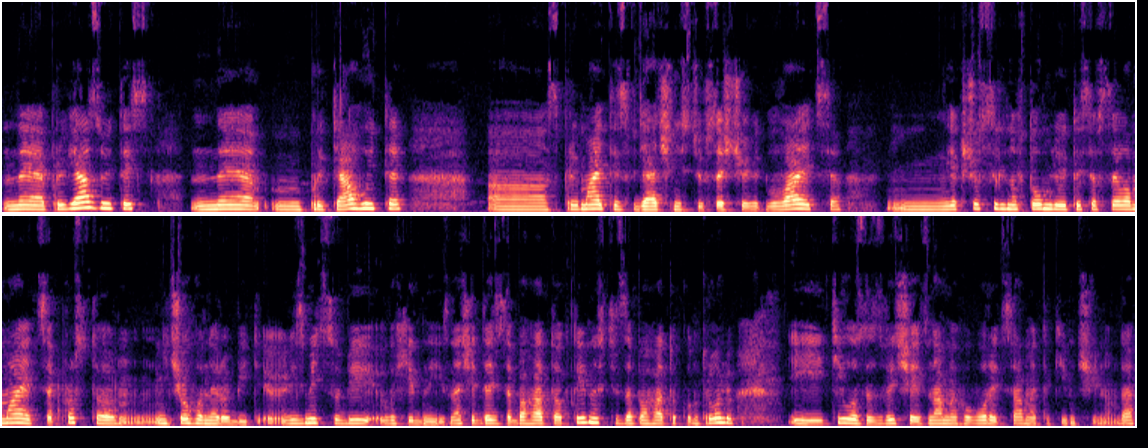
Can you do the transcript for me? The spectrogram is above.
Не прив'язуйтесь, не притягуйте, сприймайте з вдячністю все, що відбувається. Якщо сильно втомлюєтеся, все ламається, просто нічого не робіть. Візьміть собі вихідний. Значить, десь забагато активності, забагато контролю, і тіло зазвичай з нами говорить саме таким чином. Да?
